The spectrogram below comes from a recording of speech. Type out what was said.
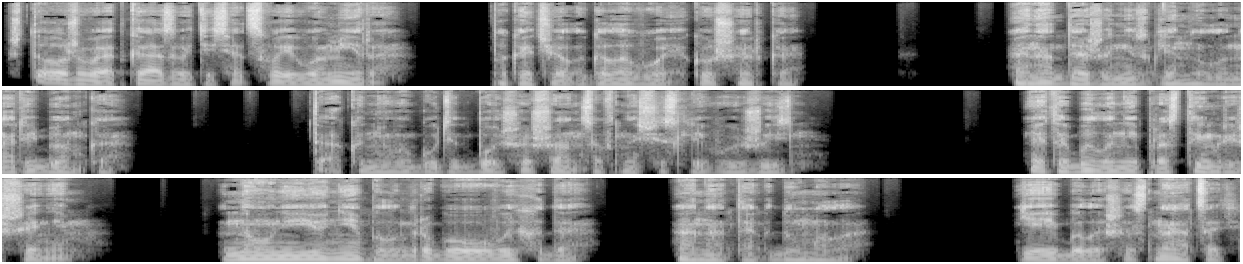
«Что же вы отказываетесь от своего мира?» — покачала головой акушерка. Она даже не взглянула на ребенка. Так у него будет больше шансов на счастливую жизнь. Это было непростым решением. Но у нее не было другого выхода. Она так думала. Ей было шестнадцать.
